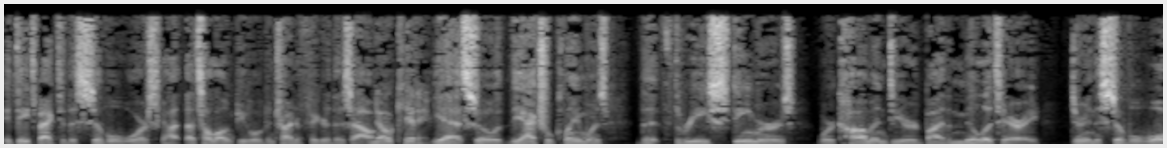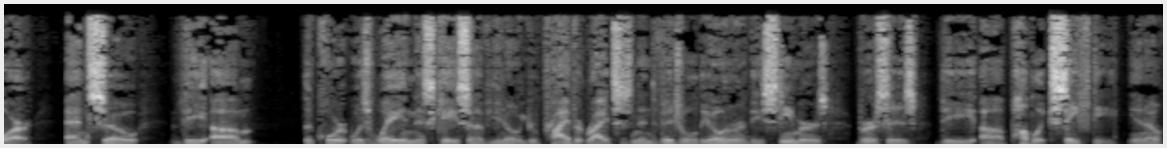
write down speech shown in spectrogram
it dates back to the Civil War, Scott. That's how long people have been trying to figure this out. No kidding. Yeah, so the actual claim was that three steamers were commandeered by the military during the Civil War. And so the, um, the court was weighing this case of, you know, your private rights as an individual, the owner of these steamers versus the, uh, public safety, you know,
